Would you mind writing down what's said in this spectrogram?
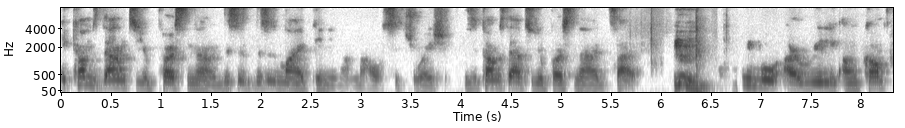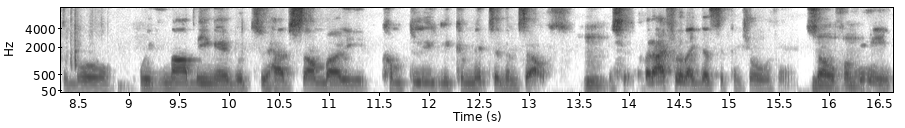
it comes down to your personality. This is this is my opinion on the whole situation. Is it comes down to your personality type. People are really uncomfortable with not being able to have somebody completely commit to themselves. うん。 But I feel like that's a control thing. So for Mhm. me,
